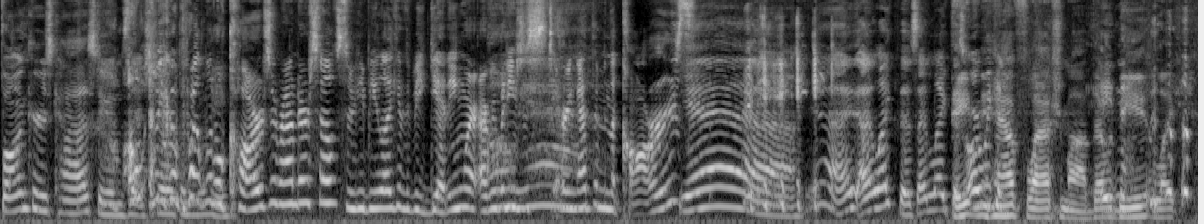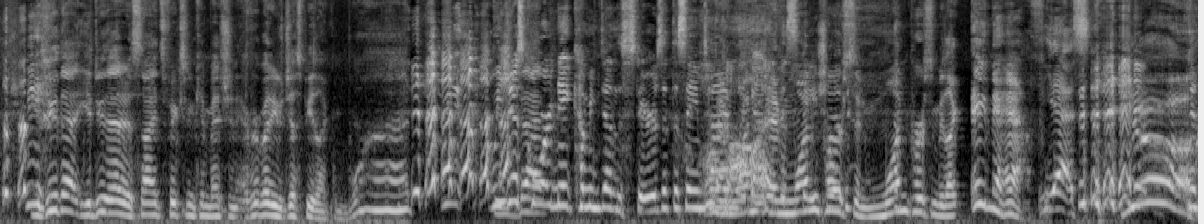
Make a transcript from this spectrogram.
bonkers costumes. Oh, and we could put little cars around ourselves, so he'd be like at the beginning where everybody's Oh, just staring at them in the cars. Yeah, yeah, I, I like this. I like this. Eight or and we a could half flash mob. That would be like you do that. You do that at a science fiction convention. Everybody would just be like, "What?" we just that- coordinate coming down the stairs at the same oh, time. and like one, and one station. person, one person be like eight and a half. Yes. Yeah.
